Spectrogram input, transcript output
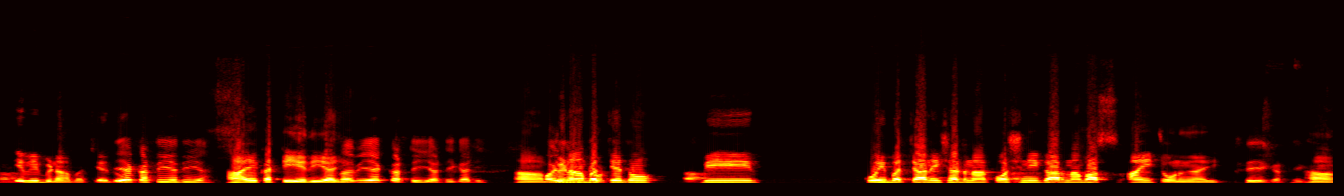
ਹਾਂ। ਇਹ ਵੀ ਬਿਨਾ ਬੱਚੇ ਤੋਂ ਇਹ ਕੱਟੀ ਇਹਦੀ ਆ ਹਾਂ ਇਹ ਕੱਟੀ ਇਹਦੀ ਆ ਜੀ ਵੀ ਇਹ ਕੱਟੀ ਆ ਠੀਕ ਆ ਜੀ ਹਾਂ ਬਿਨਾ ਬੱਚੇ। ਤੋਂ ਹਾਂ। ਵੀ ਕੋਈ ਬੱਚਾ ਨਹੀਂ ਛੱਡਣਾ ਕੁਛ ਨਹੀਂ ਕਰਨਾ ਬਸ ਆਈ ਚੋਣੀਆਂ ਜੀ ਠੀਕ ਆ ਠੀਕ ਆ ਹਾਂ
